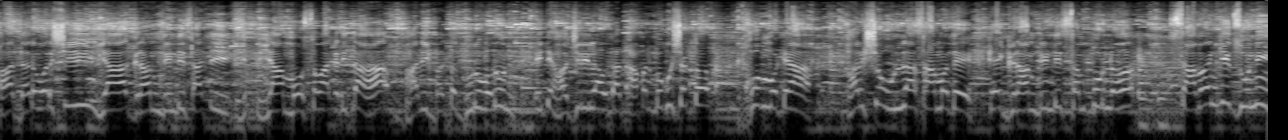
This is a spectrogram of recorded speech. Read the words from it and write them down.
अ, दरवर्षी या ग्राम दिंडीसाठी या महोत्सवाकरिता भाविक भक्त दूरवरून इथे हजेरी लावतात. आपण बघू शकतो खूप मोठ्या हर्ष उल्हासामध्ये हे ग्रामदिंडी संपूर्ण सावंगी जुनी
